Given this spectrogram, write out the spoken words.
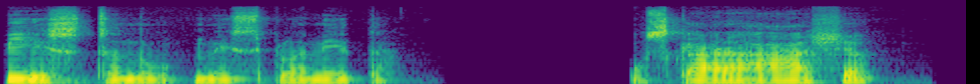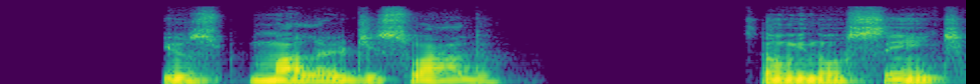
besta no, nesse planeta. Os caras acham que os malardiçoados são inocentes,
